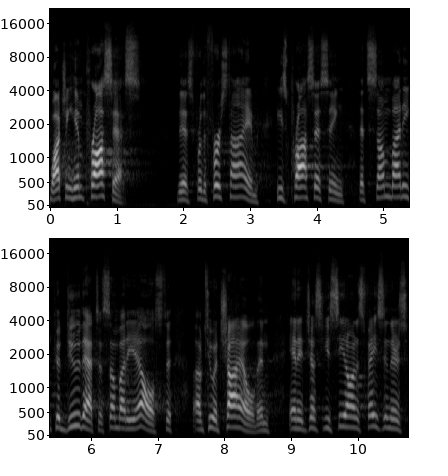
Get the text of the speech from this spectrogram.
watching him process this for the first time. He's processing that somebody could do that to somebody else, to, uh, to a child. And, and it just, you see it on his face, and there's,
